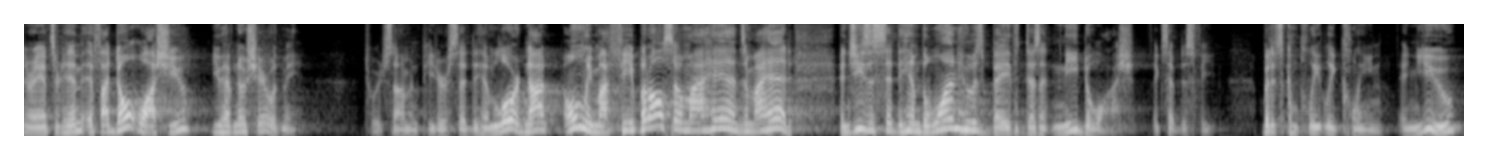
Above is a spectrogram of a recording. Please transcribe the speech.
or answered him, If I don't wash you, you have no share with me. To which Simon Peter said to him, Lord, not only my feet, but also my hands and my head. And Jesus said to him, The one who is bathed doesn't need to wash except his feet, but it's completely clean. And you,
